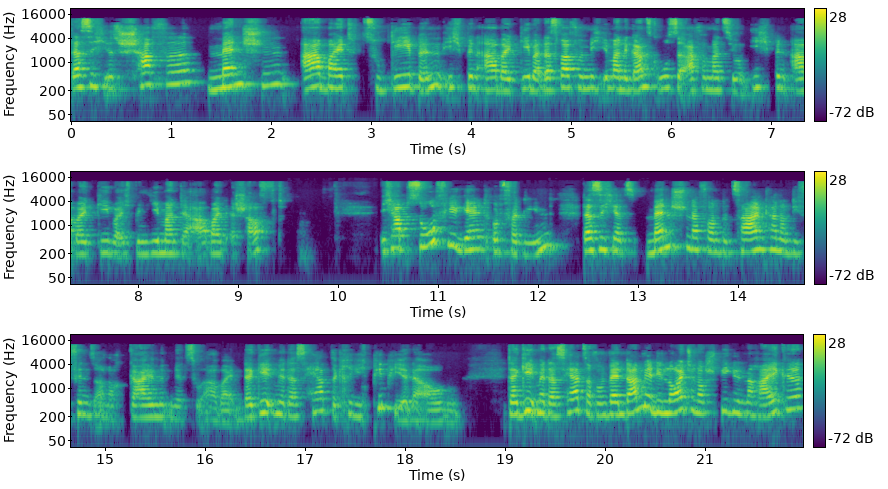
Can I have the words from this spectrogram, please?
dass ich es schaffe, Menschen Arbeit zu geben. Ich bin Arbeitgeber. Das war für mich immer eine ganz große Affirmation. Ich bin Arbeitgeber. Ich bin jemand, der Arbeit erschafft. Ich habe so viel Geld und verdient, dass ich jetzt Menschen davon bezahlen kann und die finden es auch noch geil, mit mir zu arbeiten. Da geht mir das Herz, da kriege ich Pipi in den Augen. Da geht mir das Herz auf. Und wenn dann mir die Leute noch spiegeln, Mareike,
